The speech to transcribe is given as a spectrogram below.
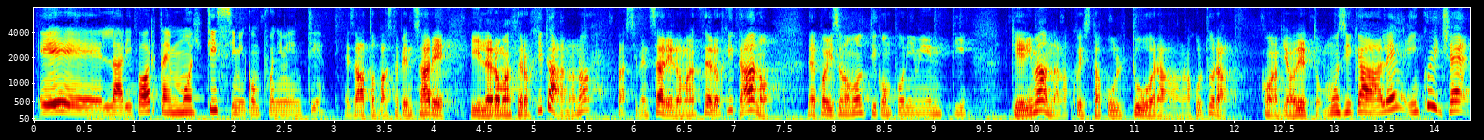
e la riporta in moltissimi componimenti. Esatto, basta pensare il romanzero gitano, no? Basti pensare il romanzero gitano, nel quale ci sono molti componimenti che rimandano a questa cultura, una cultura, come abbiamo detto, musicale, in cui c'è,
